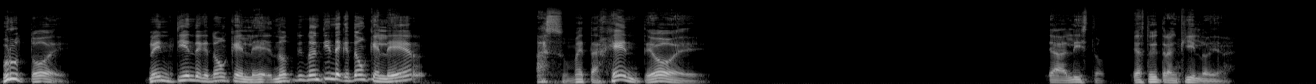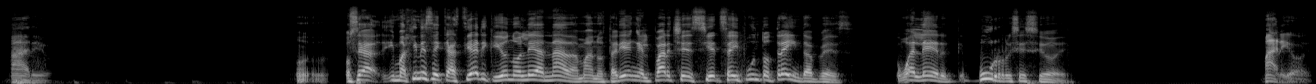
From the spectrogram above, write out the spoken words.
Bruto, eh. No entiende que tengo que leer. No, entiende que tengo que leer. A su meta gente, oye. Ya, listo. Ya estoy tranquilo ya. Mario. O sea, imagínese castear y que yo no lea nada, mano. Estaría en el parche 6.30, pues. ¿Qué voy a leer? ¿Qué burro es ese hoy? Mario.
